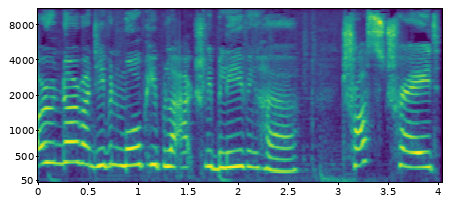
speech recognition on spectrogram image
Oh no, and even more people are actually believing her. Trust trade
